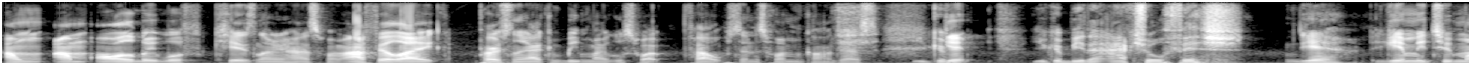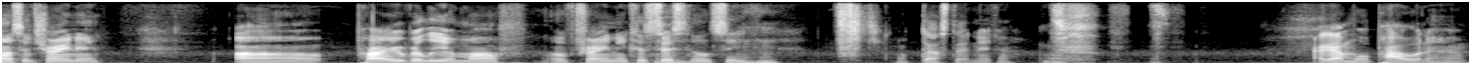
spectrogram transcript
I'm I'm all the way with kids learning how to swim. I feel like personally I can beat Michael Phelps in a swimming contest. You could Get, you could be the actual fish. Yeah, give me two months of training. Uh, probably really a month of training consistency. Mm-hmm. I'll dust that nigga. I got more power than him.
